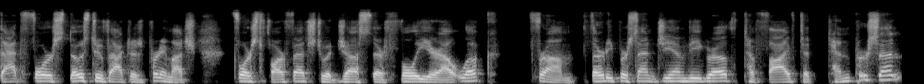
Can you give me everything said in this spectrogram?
that forced those two factors pretty much forced Farfetch to adjust their full year outlook from 30% GMV growth to 5 to 10%.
